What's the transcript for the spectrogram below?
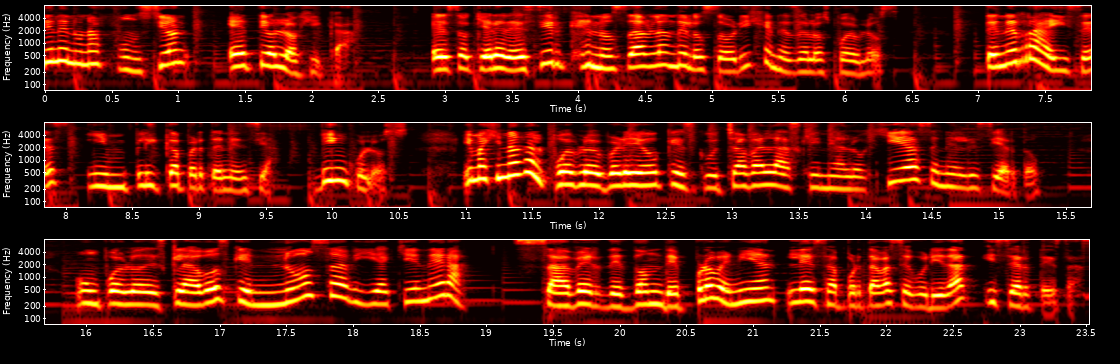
tienen una función etiológica. Eso quiere decir que nos hablan de los orígenes de los pueblos. Tener raíces implica pertenencia, vínculos. Imaginad al pueblo hebreo que escuchaba las genealogías en el desierto. Un pueblo de esclavos que no sabía quién era. Saber de dónde provenían les aportaba seguridad y certezas.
